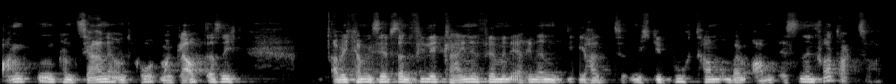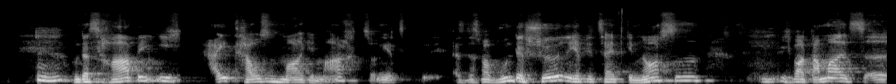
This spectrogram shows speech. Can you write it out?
Banken, Konzerne und Co. Man glaubt das nicht. Aber ich kann mich selbst an viele kleine Firmen erinnern, die halt mich gebucht haben, um beim Abendessen einen Vortrag zu halten. Mhm. Und das habe ich 3000 Mal gemacht. Und jetzt also das war wunderschön, ich habe die Zeit genossen. Ich war damals äh,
